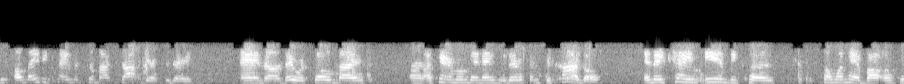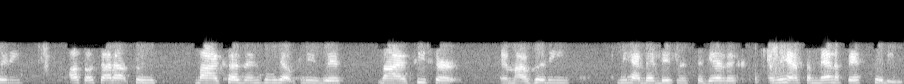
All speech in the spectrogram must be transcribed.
A lady came into my shop yesterday and uh, they were so nice. Um, I can't remember their names, but they were from Chicago. And they came in because someone had bought a hoodie. Also, shout out to my cousin who helps me with my T-shirts and my hoodies. We have that business together, and we have some manifest hoodies.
